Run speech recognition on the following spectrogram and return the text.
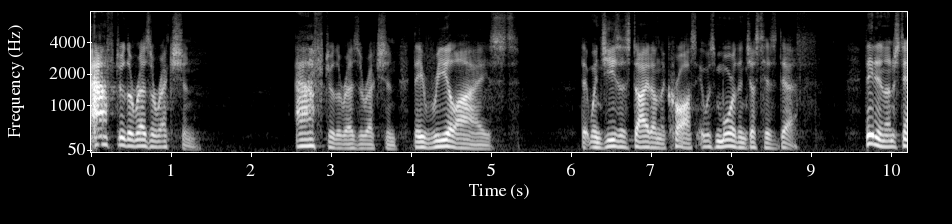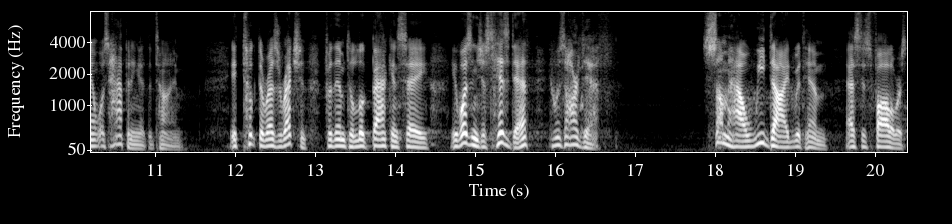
After the resurrection, after the resurrection, they realized that when Jesus died on the cross, it was more than just His death. They didn't understand what was happening at the time. It took the resurrection for them to look back and say, it wasn't just his death, it was our death. Somehow we died with him as his followers.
